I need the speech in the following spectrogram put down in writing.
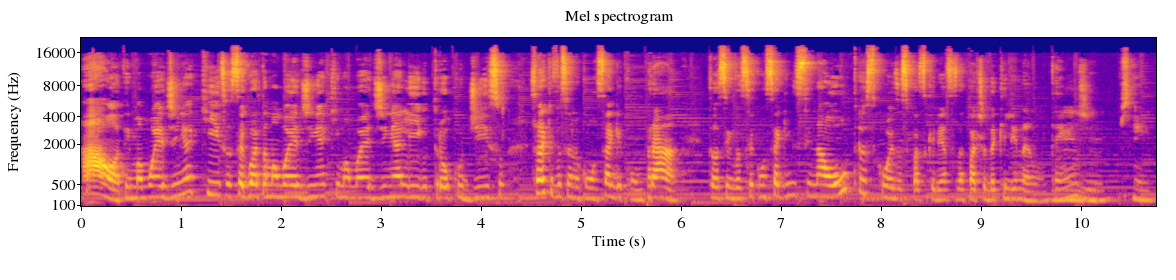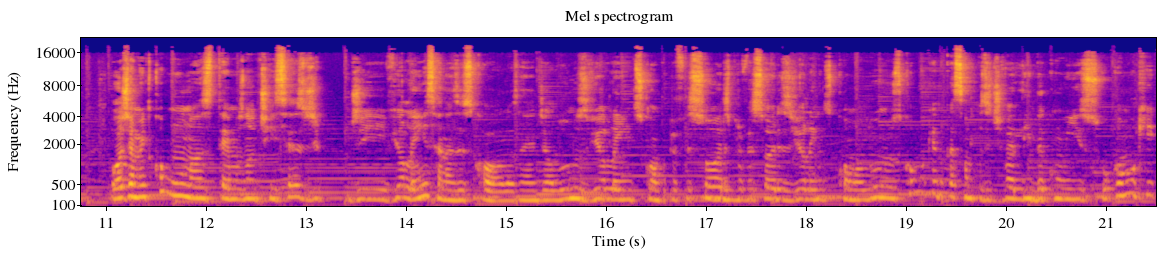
Ah, ó, tem uma moedinha aqui, se você guarda uma moedinha aqui, uma moedinha ali, o troco disso, será que você não consegue comprar? Então, assim, você consegue ensinar outras coisas para as crianças a partir daquele não, entende? Uhum, sim. Hoje é muito comum nós termos notícias de, de violência nas escolas, né? De alunos violentos contra professores, professores violentos com alunos. Como que a educação positiva lida com isso? Como que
